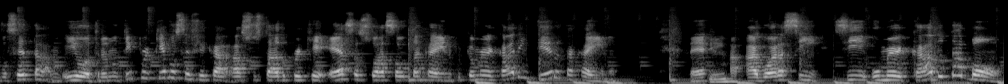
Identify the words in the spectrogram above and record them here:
Você tá e outra, não tem por que você ficar assustado porque essa sua ação está caindo, porque o mercado inteiro está caindo. Né? Sim. Agora sim, se o mercado tá bom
